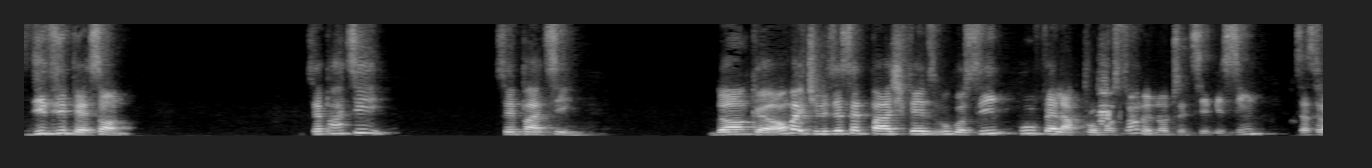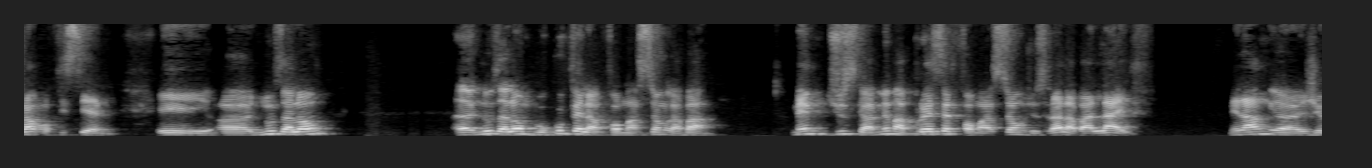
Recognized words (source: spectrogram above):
10 personnes. C'est parti. C'est parti. Donc, euh, on va utiliser cette page Facebook aussi pour faire la promotion de notre TBC. Ça sera officiel. Et euh, nous, allons, euh, nous allons beaucoup faire la formation là-bas. Même jusqu'à, même après cette formation, je serai là-bas live. Maintenant, je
